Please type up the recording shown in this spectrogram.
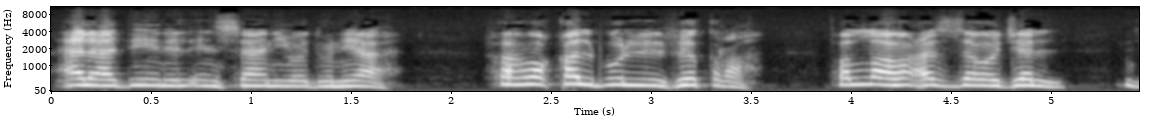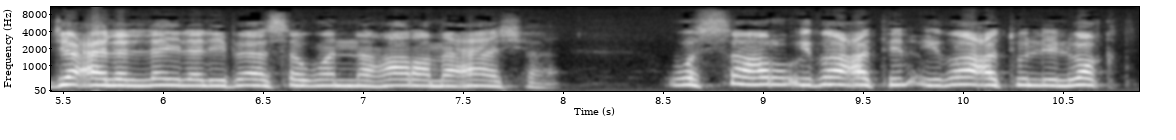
على دين الإنسان ودنياه فهو قلب للفطرة. فالله عز وجل جعل الليل لباسا والنهار معاشا. والسهر إضاعة, إضاعة للوقت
